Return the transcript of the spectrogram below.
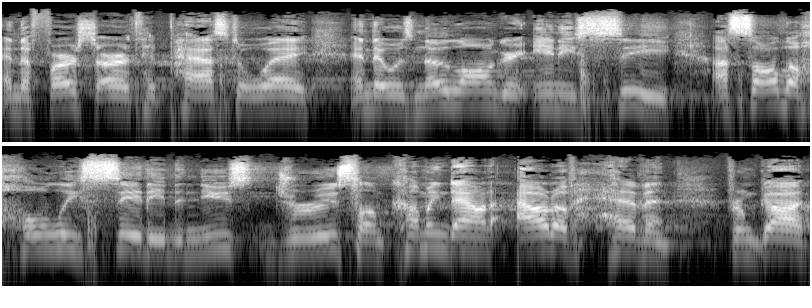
and the first earth had passed away, and there was no longer any sea. I saw the holy city, the new Jerusalem, coming down out of heaven from God,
